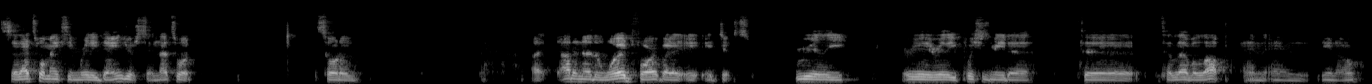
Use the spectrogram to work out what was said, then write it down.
so that's what makes him really dangerous, and that's what sort of I, I don't know the word for it, but it, it just really, really, really pushes me to to to level up and and you know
